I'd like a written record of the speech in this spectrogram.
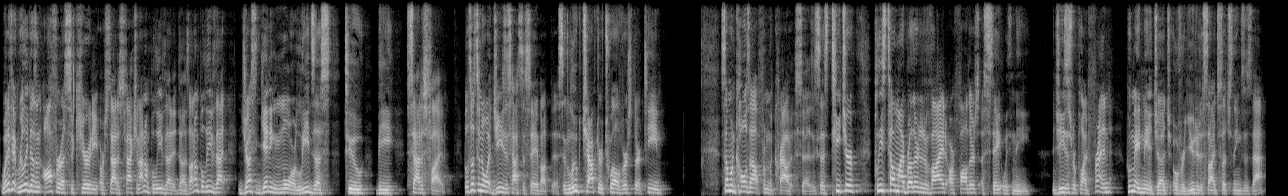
what if it really doesn't offer us security or satisfaction? I don't believe that it does. I don't believe that just getting more leads us to be satisfied. But let's listen to what Jesus has to say about this. In Luke chapter 12, verse 13, someone calls out from the crowd, it says. He says, Teacher, please tell my brother to divide our father's estate with me. And Jesus replied, Friend, who made me a judge over you to decide such things as that?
